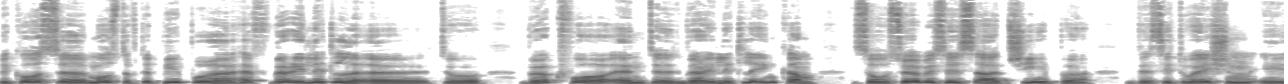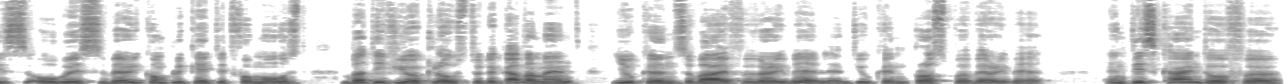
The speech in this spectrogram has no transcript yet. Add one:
because uh, most of the people have very little uh, to work for and uh, very little income. So services are cheap. the situation is always very complicated for most. But if you are close to the government, you can survive very well and you can prosper very well. And this kind of, uh,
